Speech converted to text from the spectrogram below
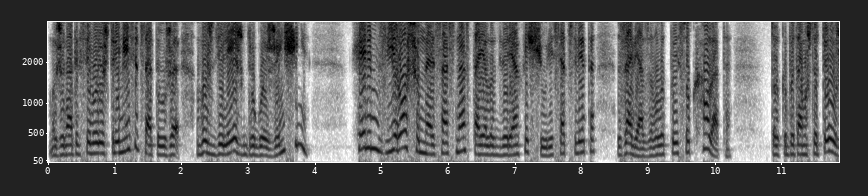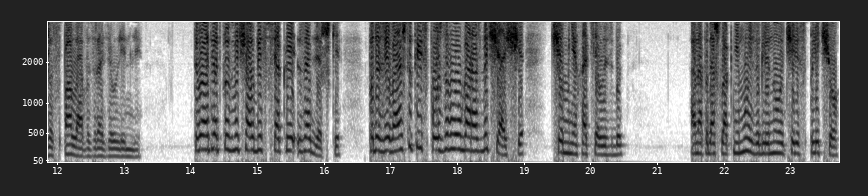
Мы женаты всего лишь три месяца, а ты уже вожделеешь к другой женщине?» Хелен, взъерошенная сосна, стояла в дверях и, щурясь от света, завязывала поясок халата. «Только потому, что ты уже спала», — возразил Линли. Твой ответ прозвучал без всякой задержки. Подозреваю, что ты использовала его гораздо чаще, чем мне хотелось бы. Она подошла к нему и заглянула через плечо,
